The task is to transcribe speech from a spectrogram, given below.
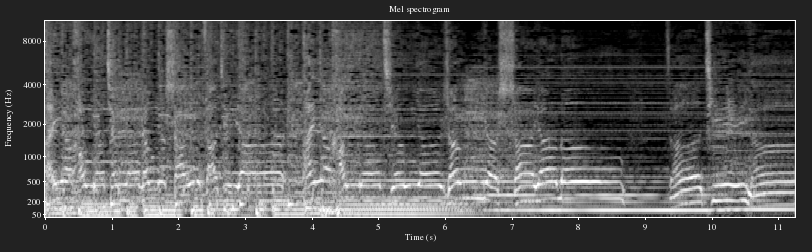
哎呀好呀强呀让呀啥呀那咋接呀？哎呀好呀强呀让呀啥呀能咋接呀？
